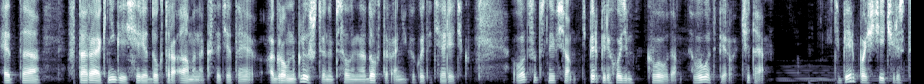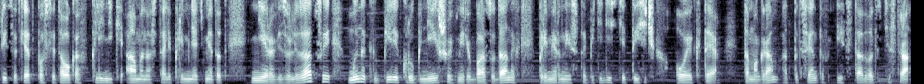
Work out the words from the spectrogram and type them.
это вторая книга из серии доктора Амона. Кстати, это огромный плюс, что я написал именно доктор, а не какой-то теоретик. Вот, собственно, и все. Теперь переходим к выводам. Вывод первый. Читаем. Теперь, почти через 30 лет после того, как в клинике Амона стали применять метод нейровизуализации, мы накопили крупнейшую в мире базу данных примерно из 150 тысяч ОЭКТ – томограмм от пациентов из 120 стран.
